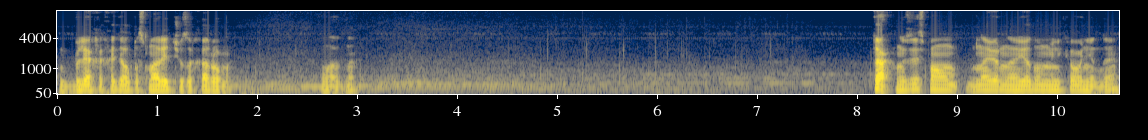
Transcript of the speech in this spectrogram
Бляха, хотел посмотреть, что за хоромы. Ладно. Так, ну здесь, по-моему, наверное, я думаю, никого нет, да?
